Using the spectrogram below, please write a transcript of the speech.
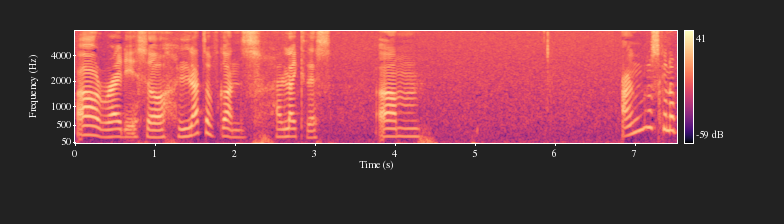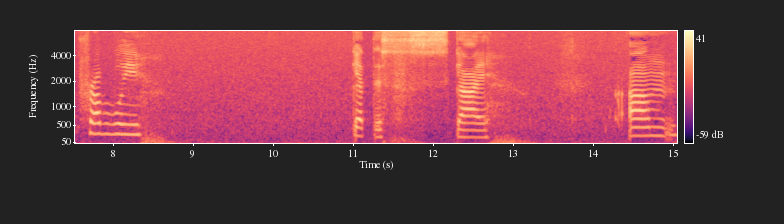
Alrighty, so lots of guns. I like this. Um, I'm just gonna probably get this guy. Um,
